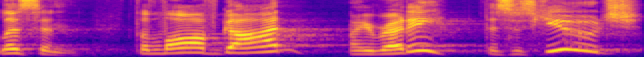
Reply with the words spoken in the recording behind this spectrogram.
Listen, the law of God, are you ready? This is huge.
